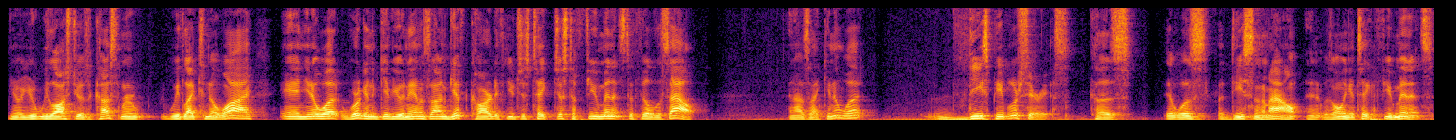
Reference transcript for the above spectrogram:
you know, you, we lost you as a customer. We'd like to know why. And you know what? We're going to give you an Amazon gift card if you just take just a few minutes to fill this out. And I was like, you know what? These people are serious because it was a decent amount and it was only going to take a few minutes.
